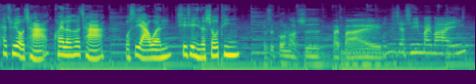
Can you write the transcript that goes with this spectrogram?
太初有茶，快乐喝茶。我是雅文，谢谢你的收听。我是龚老师，拜拜。我是嘉欣，拜拜。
